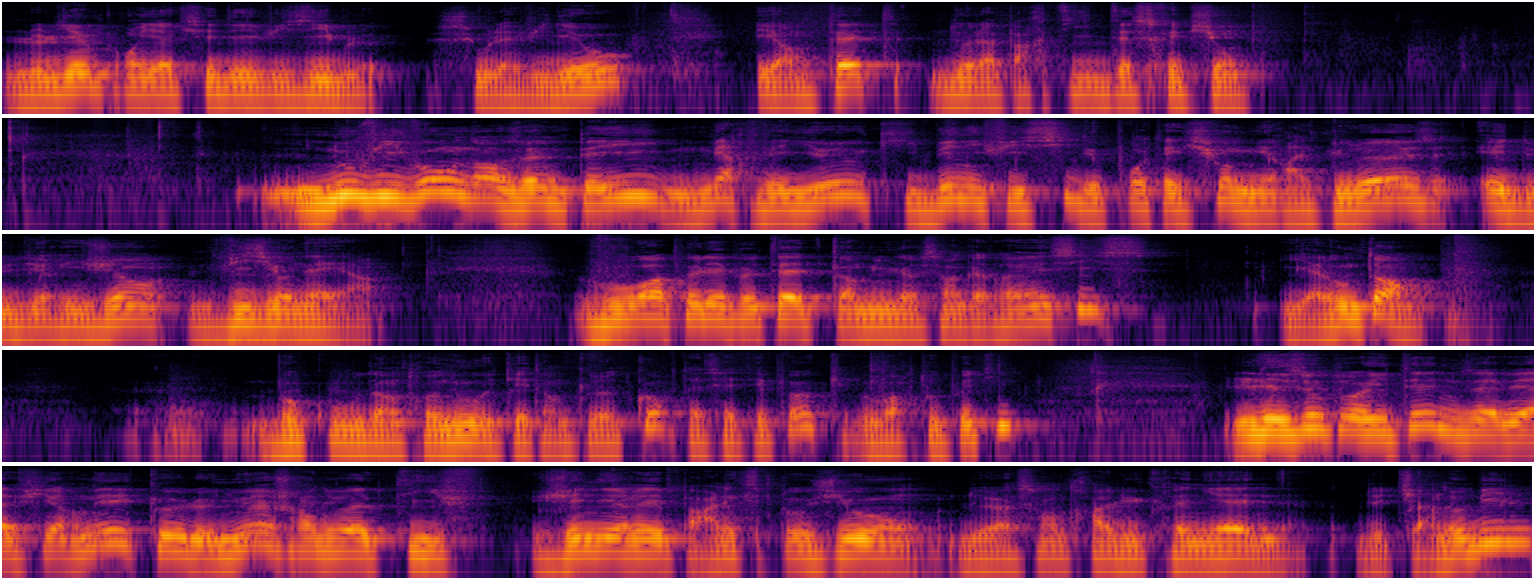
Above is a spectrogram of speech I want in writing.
Le lien pour y accéder est visible sous la vidéo et en tête de la partie description. Nous vivons dans un pays merveilleux qui bénéficie de protections miraculeuses et de dirigeants visionnaires. Vous vous rappelez peut-être qu'en 1986, il y a longtemps, beaucoup d'entre nous étaient en culotte courte à cette époque, voire tout petit, les autorités nous avaient affirmé que le nuage radioactif généré par l'explosion de la centrale ukrainienne de Tchernobyl,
